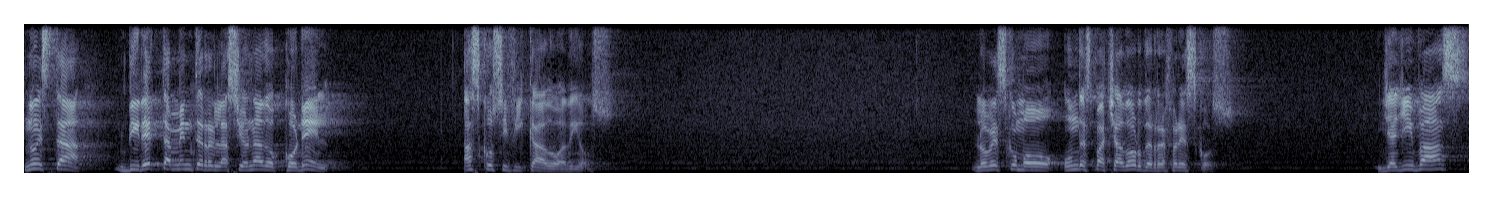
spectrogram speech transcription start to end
no está directamente relacionado con Él, has cosificado a Dios. Lo ves como un despachador de refrescos. Y allí vas,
